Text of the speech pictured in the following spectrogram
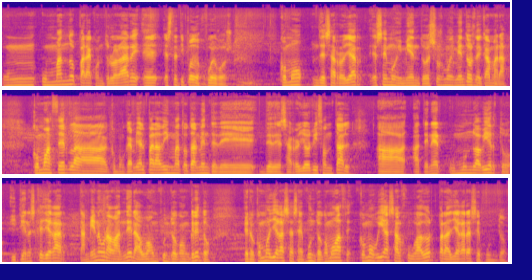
un, un mando para controlar eh, este tipo de juegos. Cómo desarrollar ese movimiento, esos movimientos de cámara, cómo hacer la. como cambia el paradigma totalmente de, de desarrollo horizontal a, a tener un mundo abierto y tienes que llegar también a una bandera o a un punto concreto, pero cómo llegas a ese punto, cómo, hace, cómo guías al jugador para llegar a ese punto.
